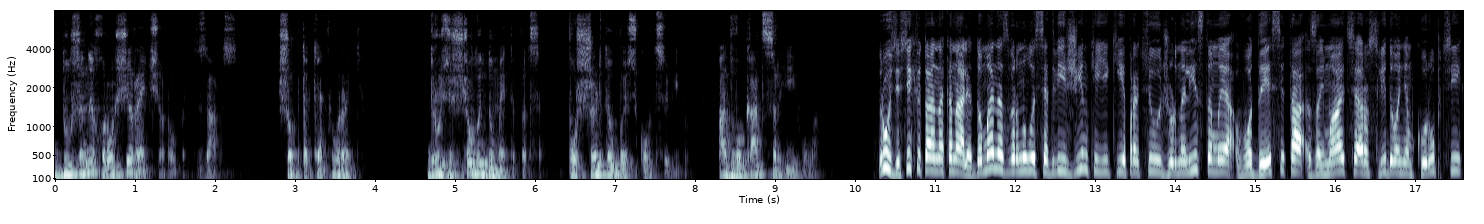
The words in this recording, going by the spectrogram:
дуже нехороші речі робить зараз, щоб таке творити. Друзі, що ви думаєте про це? Поширте обов'язково це відео. Адвокат Сергій Гула. Друзі, всіх вітаю на каналі. До мене звернулися дві жінки, які працюють журналістами в Одесі та займаються розслідуванням корупції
